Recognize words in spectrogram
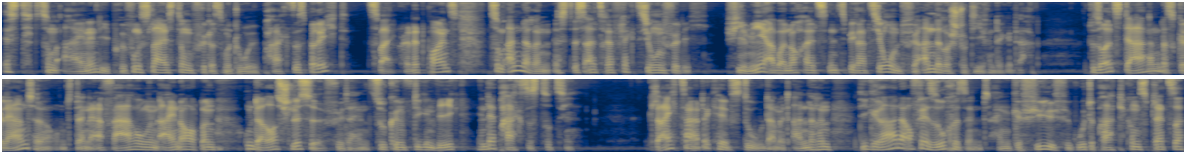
ist zum einen die Prüfungsleistung für das Modul Praxisbericht, zwei Credit Points, zum anderen ist es als Reflexion für dich, vielmehr aber noch als Inspiration für andere Studierende gedacht. Du sollst darin das Gelernte und deine Erfahrungen einordnen, um daraus Schlüsse für deinen zukünftigen Weg in der Praxis zu ziehen. Gleichzeitig hilfst du damit anderen, die gerade auf der Suche sind, ein Gefühl für gute Praktikumsplätze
